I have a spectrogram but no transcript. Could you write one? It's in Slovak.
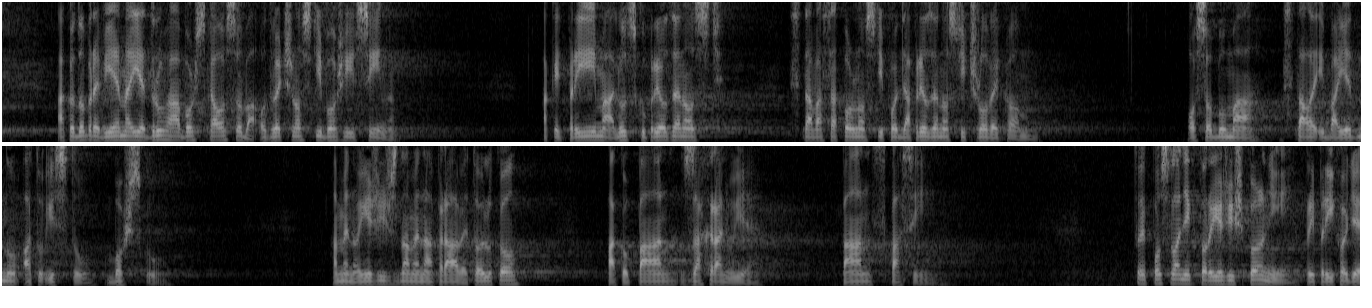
ako dobre vieme, je druhá božská osoba, od väčšnosti Boží syn. A keď prijíma ľudskú prirodzenosť, stáva sa plnosti podľa prirodzenosti človekom. Osobu má stále iba jednu a tú istú, božskú. A meno Ježiš znamená práve toľko, ako pán zachraňuje, pán spasí. To je poslanie, ktoré Ježiš plní pri príchode,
